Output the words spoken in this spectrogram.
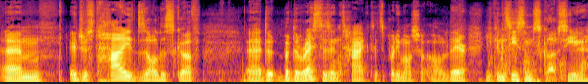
Um, it just hides all the scuff uh, the, but the rest is intact. It's pretty much all there. You can see some scuffs here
